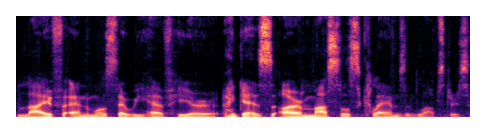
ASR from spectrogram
live animals that we have here, I guess, are mussels, clams, and lobsters.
